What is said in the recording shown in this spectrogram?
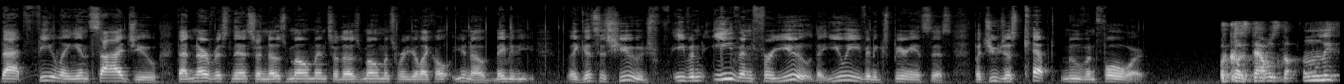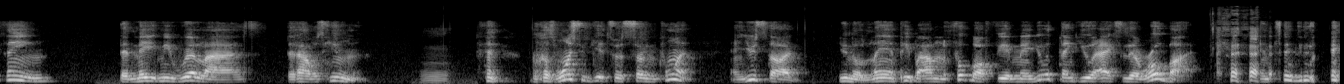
that feeling inside you, that nervousness and those moments or those moments where you're like, "Oh, you know, maybe the, like this is huge even even for you that you even experienced this, but you just kept moving forward." Because that was the only thing that made me realize that I was human. Mm. because once you get to a certain point and you start, you know, laying people out on the football field, man, you would think you're actually a robot. until you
